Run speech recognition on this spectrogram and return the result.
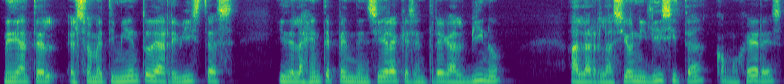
Mediante el, sometimiento de arribistas y de la gente pendenciera que se entrega al vino, a la relación ilícita con mujeres,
